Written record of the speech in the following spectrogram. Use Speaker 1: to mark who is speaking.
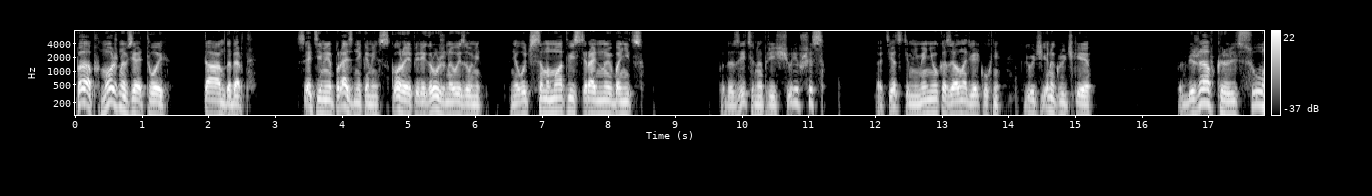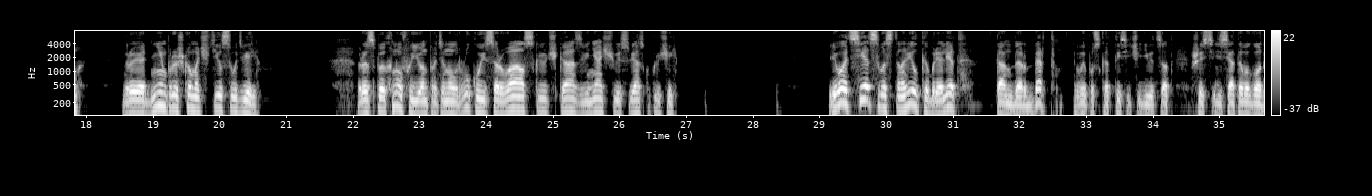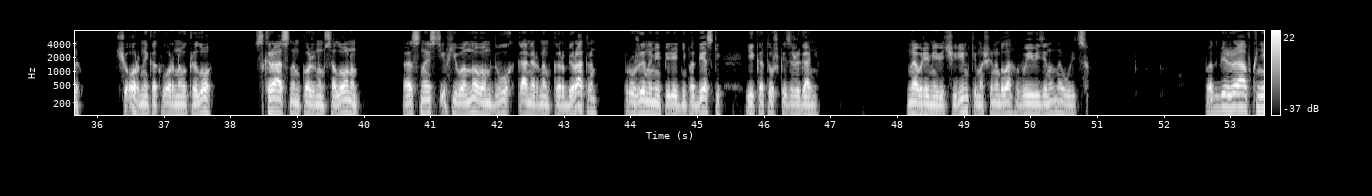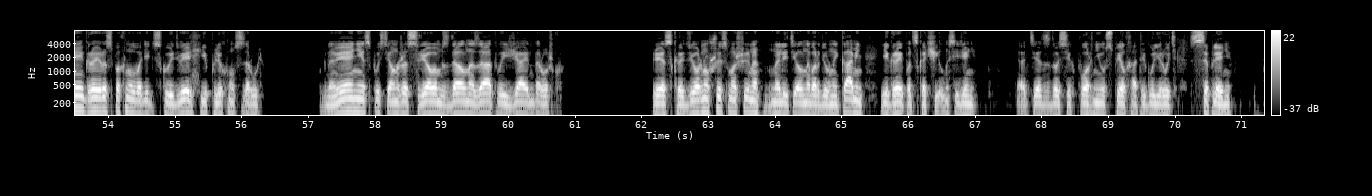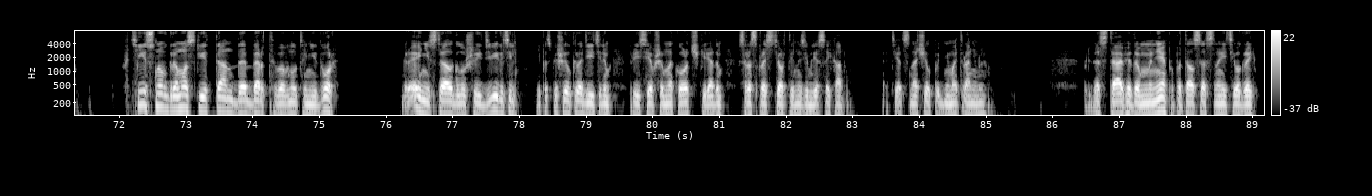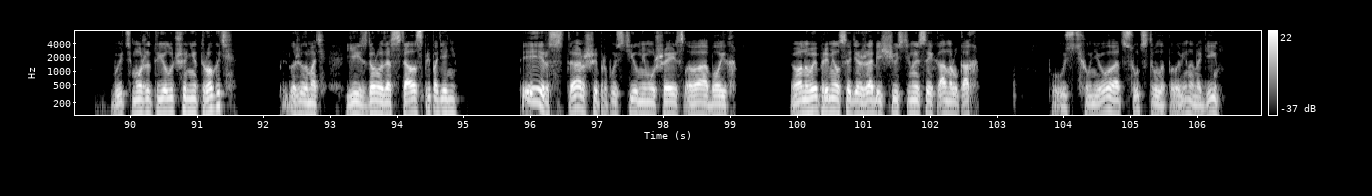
Speaker 1: — Пап, можно взять твой Тандеберт? С этими праздниками скорая перегружена вызовами. Мне лучше самому отвезти раненую в больницу. Подозрительно прищурившись, отец, тем не менее, указал на дверь кухни. Ключи на крючке. Подбежав к крыльцу, Грей одним прыжком очутился у двери. Распахнув ее, он протянул руку и сорвал с крючка звенящую связку ключей. Его отец восстановил кабриолет «Тандерберт» выпуска 1960 года, черный, как вороново крыло, с красным кожаным салоном, оснастив его новым двухкамерным карбюратором, пружинами передней подвески и катушкой зажигания. На время вечеринки машина была выведена на улицу. Подбежав к ней, Грей распахнул водительскую дверь и плюхнулся за руль. Мгновение спустя он же с ревом сдал назад, выезжая на дорожку. Резко дернувшись, машина налетела на бордюрный камень, и Грей подскочил на сиденье. Отец до сих пор не успел отрегулировать сцепление. Втиснув громоздкий Thunderbird во внутренний двор, Грей не стал глушить двигатель и поспешил к родителям, присевшим на корточки рядом с распростертой на земле Сайхан. Отец начал поднимать раненую. — Предоставь это мне, — попытался остановить его Грей. — Быть может, ее лучше не трогать? — предложила мать. — Ей здорово досталось при падении. Пирс, старший, пропустил мимо ушей слова обоих. Он выпрямился, держа бесчувственную Сайхан на руках. Пусть у него отсутствовала половина ноги,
